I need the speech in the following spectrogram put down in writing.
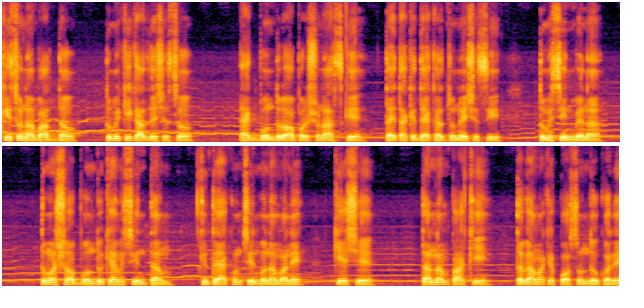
কিছু না, বাদ দাও। তুমি কি কাজে এসেছ? এক বন্ধুর অপারেশন আজকে, তাই তাকে দেখার জন্য এসেছি। তুমি চিনবে না। তোমার সব বন্ধুকে আমি চিনতাম, কিন্তু এখন চিনব না মানে কে সে? তার নাম পাখি, তবে আমাকে পছন্দ করে।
